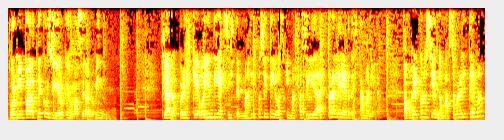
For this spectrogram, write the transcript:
Por mi parte, considero que jamás será lo mismo. Claro, pero es que hoy en día existen más dispositivos y más facilidades para leer de esta manera. Vamos a ir conociendo más sobre el tema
